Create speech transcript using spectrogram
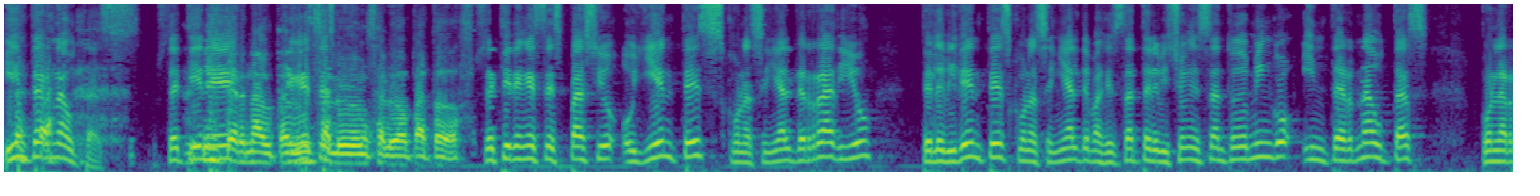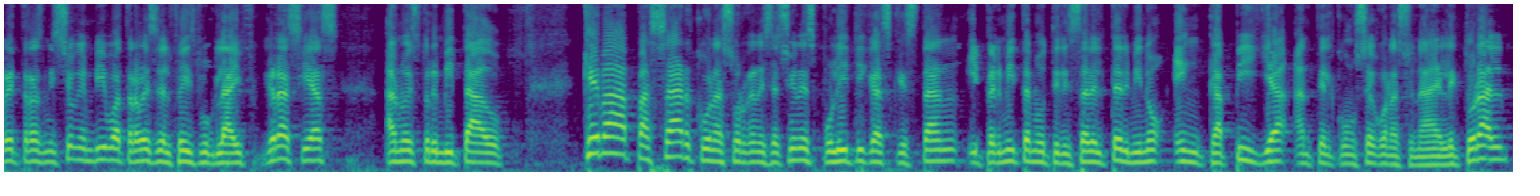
Internautas. Usted tiene. Internautas, un este- saludo, un saludo para todos. Usted tiene en este espacio oyentes con la señal de radio, televidentes con la señal de Majestad Televisión en Santo Domingo, internautas con la retransmisión en vivo a través del Facebook Live. Gracias a nuestro invitado. ¿Qué va a pasar con las organizaciones políticas que están, y permítame utilizar el término, en capilla ante el Consejo Nacional Electoral?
